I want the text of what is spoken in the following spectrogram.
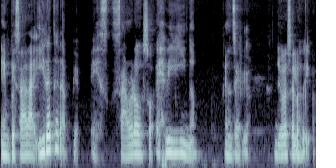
Empezar a ir a terapia es sabroso, es divino, en serio, yo que se los digo.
